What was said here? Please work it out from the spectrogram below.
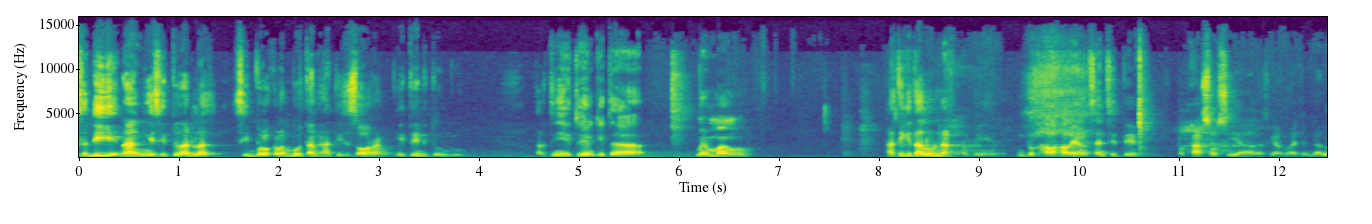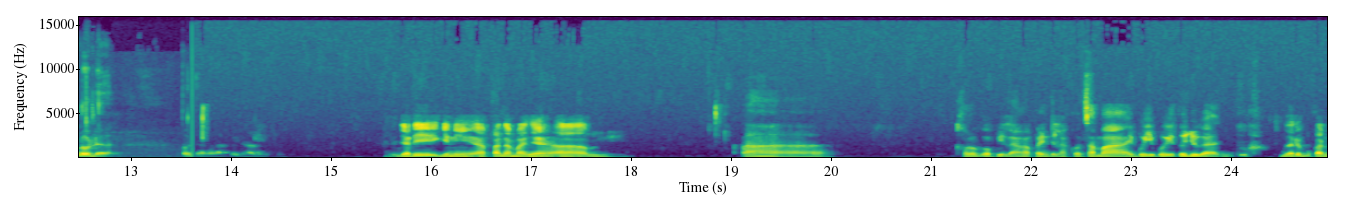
sedih, nangis itu adalah simbol kelembutan hati seseorang. Itu yang ditunggu. Artinya itu yang kita memang hati kita lunak artinya untuk hal-hal yang sensitif, peka sosial segala macam. Dan lo udah lo udah ngelakuin hal itu. Jadi gini apa namanya? em, eh, kalau gue bilang apa yang dilakukan sama ibu-ibu itu juga uh, sebenarnya bukan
